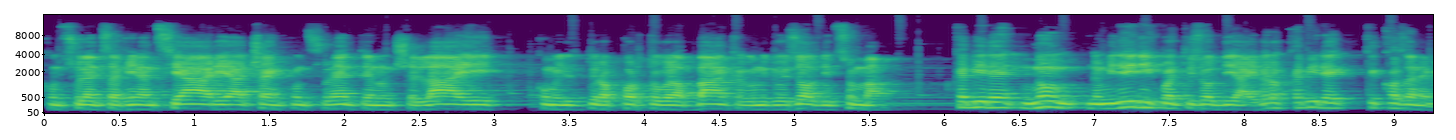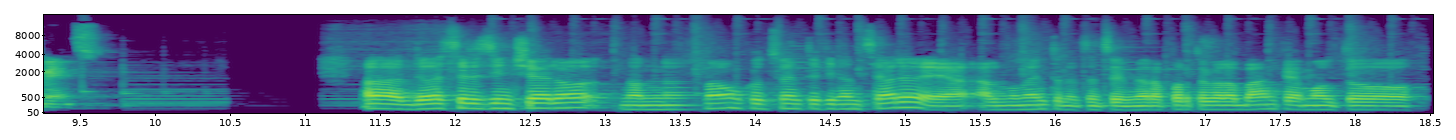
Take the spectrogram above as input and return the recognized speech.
consulenza finanziaria, cioè un consulente non ce l'hai, come il tuo rapporto con la banca, con i tuoi soldi, insomma, capire, non, non mi devi dire quanti soldi hai, però capire che cosa ne pensi. Allora, devo essere sincero, non ho un consulente finanziario e al momento, nel senso che il mio rapporto con la banca è molto,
